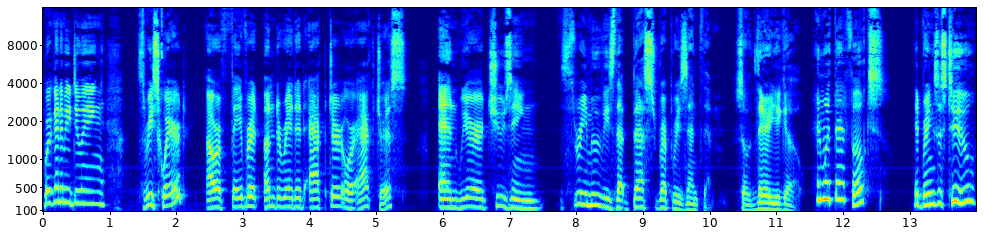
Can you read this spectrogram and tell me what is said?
We're going to be doing Three Squared, our favorite underrated actor or actress. And we are choosing three movies that best represent them. So there you go. And with that, folks, it brings us to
